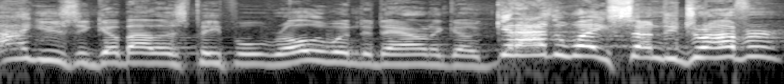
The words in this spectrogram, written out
I usually go by those people, roll the window down, and go, Get out of the way, Sunday driver. Of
